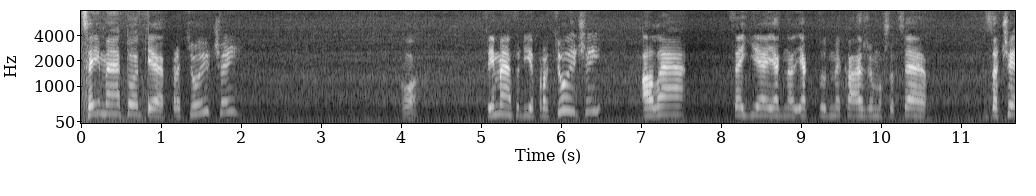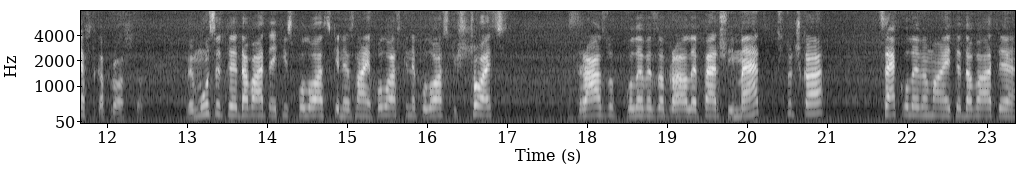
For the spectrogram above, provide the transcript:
Цей метод є працюючий. О. Цей метод є працюючий, але це є, як, як тут ми кажемо, що це зачистка просто. Ви мусите давати якісь полоски, не знаю, полоски, не полоски, щось. Зразу, коли ви забрали перший мед з тучка, це коли ви маєте давати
